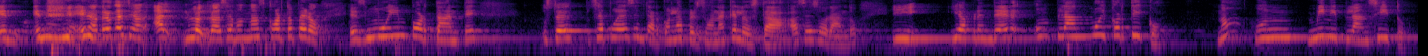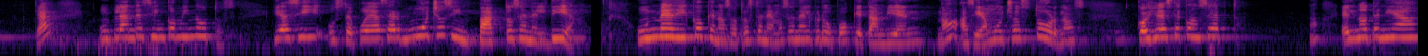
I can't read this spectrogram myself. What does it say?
en, otra ocasión lo, hacemos más corto, pero es muy importante. Usted se puede sentar con la persona que lo está asesorando y, y aprender un plan muy cortico, ¿no? Un mini plancito, ¿ya? Un plan de cinco minutos. Y así usted puede hacer muchos impactos en el día. Un médico que nosotros tenemos en el grupo, que también ¿no? hacía muchos turnos, cogió este concepto. Él no tenía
